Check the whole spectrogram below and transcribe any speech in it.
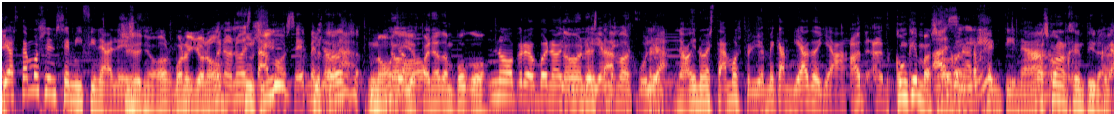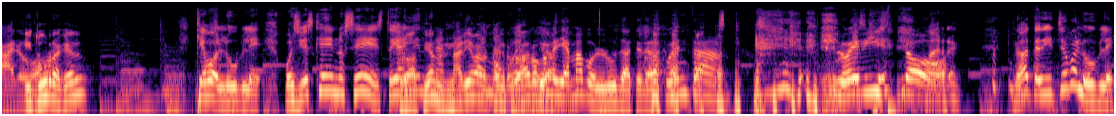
Ya estamos en semifinales. Sí, señor. Bueno, yo no. Bueno, no ¿Tú estamos, sí? ¿eh? ¿Tú Perdona. No, No. y España tampoco. No, pero bueno. No, no me- estamos, Julia. pero- no, y no estamos, pero yo me he cambiado ya. ¿Con quién vas Ah, ahora? con Argentina. Vas con Argentina. Claro. ¿Y tú, Raquel? Qué voluble. Pues yo es que no sé, estoy ahí Croacia, entre nadie va con Marruecos. Tampoco me llama boluda, ¿te das cuenta? Lo he Es visto. Mar- No, te he dicho voluble.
